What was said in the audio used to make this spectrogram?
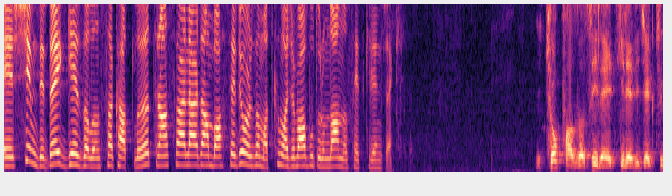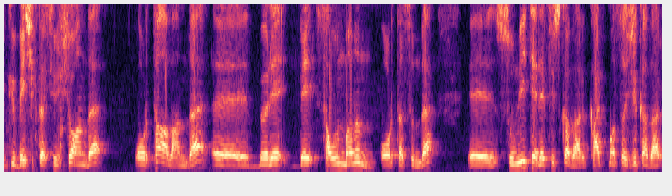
Ee, şimdi de Gezzal'ın sakatlığı. Transferlerden bahsediyoruz ama takım acaba bu durumdan nasıl etkilenecek? Çok fazlasıyla etkilenecek. Çünkü Beşiktaş'ın şu anda orta alanda e, böyle ve savunmanın ortasında e, suni teneffüs kadar, kalp masajı kadar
